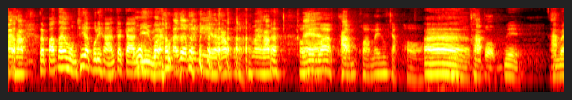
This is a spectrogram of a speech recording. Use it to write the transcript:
นะครับแต่ปาเตอร์ผมเชื่อบริหารจัดการดีอยู่แล้วอาจจะไม่มีนะครับนะครับเขาเรียกว่าครัวาบมความไม่รู้จักพอ อ่าครับผม นี่ครับ เห็นไหม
